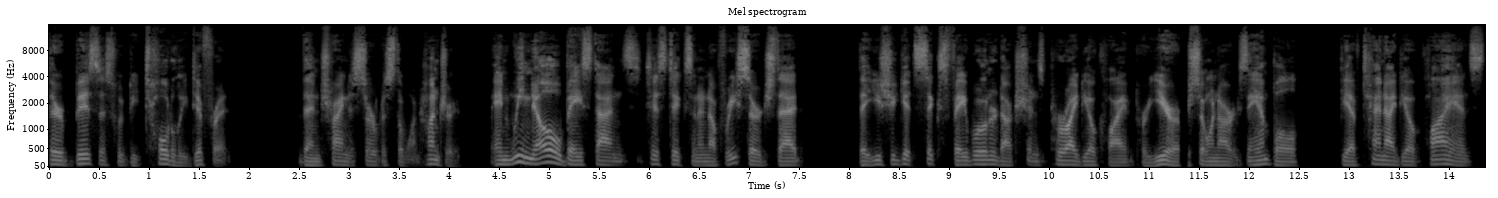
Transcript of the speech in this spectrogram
their business would be totally different than trying to service the 100. And we know based on statistics and enough research that that you should get six favorable introductions per ideal client per year. So in our example, if you have 10 ideal clients,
